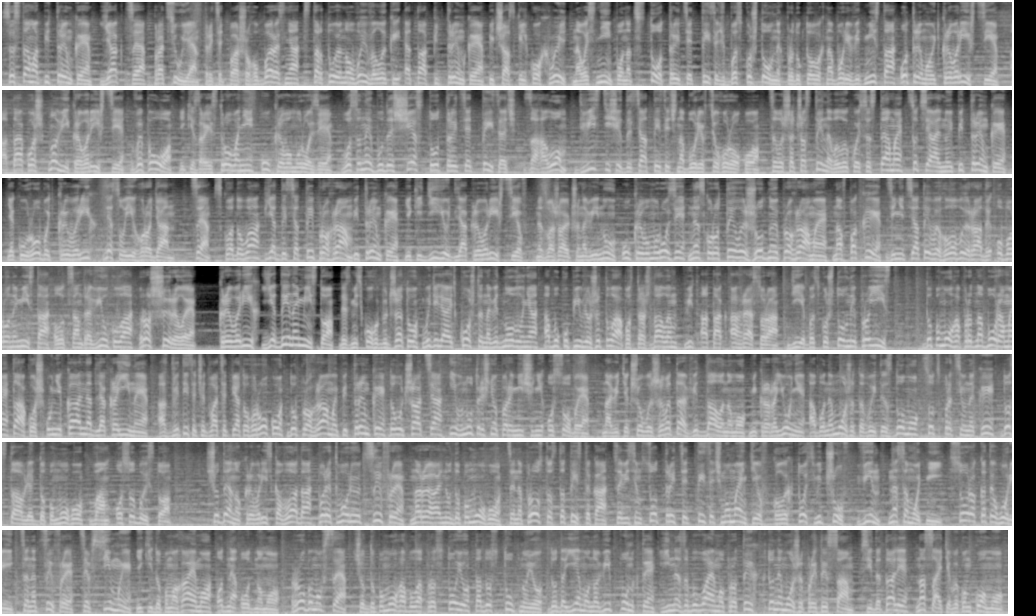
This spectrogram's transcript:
Система підтримки. Як це працює? 31 березня стартує новий великий етап підтримки. Під час кількох хвиль навесні понад 130 тисяч безкоштовних продуктових наборів від міста отримують криворіжці, а також нові криворіжці ВПО, які зареєстровані у Кривому Розі. Восени буде ще 130 тисяч. Загалом 260 тисяч наборів цього року. Це лише частина великої системи соціальної підтримки, яку робить Кривий Ріг для своїх городян. Це складова 50 програм підтримки, які діють для криворіжців. Незважаючи на війну, у Кривому Розі не скоротили жодної програми. Навпаки, з ініціативи голови ради оборони міста Олександра Вілкула розширили. Кривий Ріг – єдине місто, де з міського бюджету виділяють кошти на відновлення або купівлю житла постраждалим від атак агресора. Діє безкоштовний проїзд. Допомога проднаборами також унікальна для країни. А з 2025 року до програми підтримки долучаться і внутрішньо переміщені особи. Навіть якщо ви живете в віддаленому мікрорайоні або не можете вийти з дому, соцпрацівники доставлять допомогу вам особисто. Щоденно криворізька влада перетворює цифри на реальну допомогу. Це не просто статистика, це 830 тисяч моментів, коли хтось відчув, він не самотній. 40 категорій це не цифри, це всі ми, які допомагаємо одне одному. Робимо все, щоб допомога була простою та доступною. Додаємо нові пункти і не забуваємо про тих, хто не може прийти сам. Всі деталі на сайті виконкому.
